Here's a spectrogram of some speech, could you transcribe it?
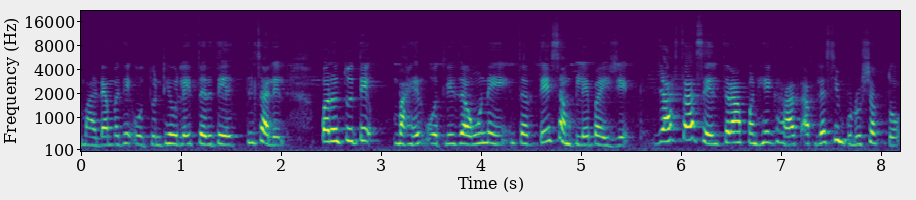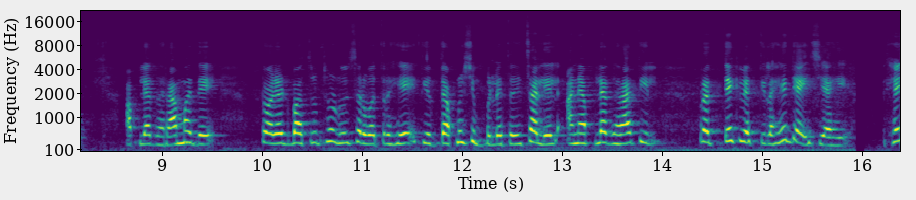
भांड्यामध्ये ओतून ठेवले तरी ते चालेल. परंतु ते बाहेर ओतले जाऊ नये तर ते संपले पाहिजे. जास्त असेल तर आपण हे घरात आपल्या शिंपडू शकतो. आपल्या घरामध्ये टॉयलेट बाथरूम सोडून सर्वत्र हे तीर्थ आपण शिंपडले तरी चालेल आणि आपल्या घरातील प्रत्येक व्यक्तीला हे द्यायचे आहे. हे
